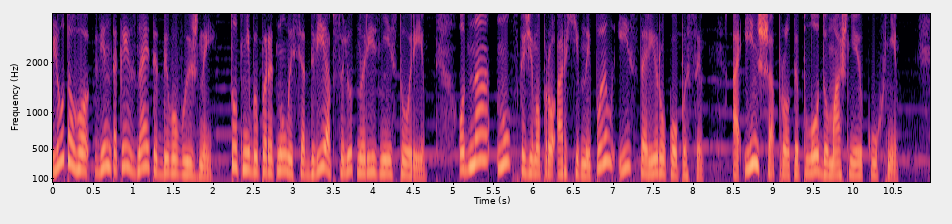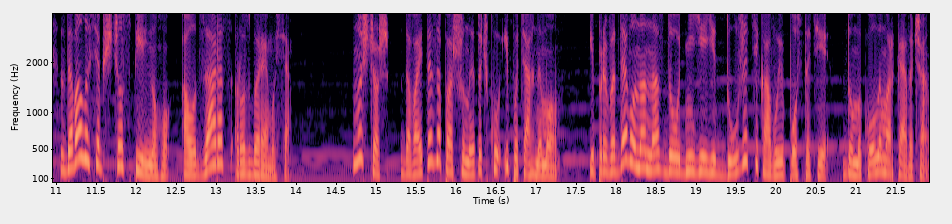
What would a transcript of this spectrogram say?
лютого, він такий, знаєте, дивовижний. Тут ніби перетнулися дві абсолютно різні історії. Одна, ну, скажімо, про архівний пил і старі рукописи, а інша про тепло домашньої кухні. Здавалося б, що спільного, а от зараз розберемося. Ну що ж, давайте за першу ниточку і потягнемо. І приведе вона нас до однієї дуже цікавої постаті до Миколи Маркевича.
